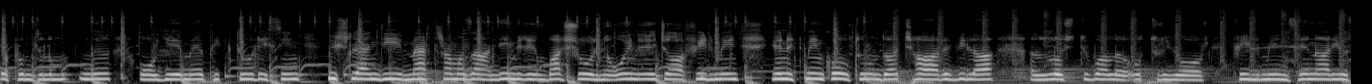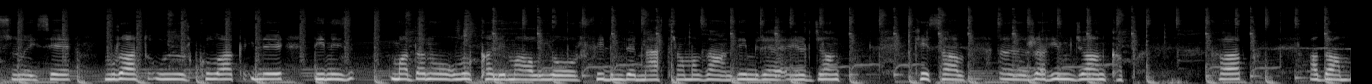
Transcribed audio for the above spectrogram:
Yapımcılığını OYM Pictures'in üstlendiği Mert Ramazan Demir'in başrolünü oynayacağı filmin yönetmen koltuğunda Çağrı Villa Lostuvalı oturuyor. Filmin senaryosunu ise Murat Uyur Kulak ile Deniz Madanoğlu kaleme alıyor. Filmde Mert Ramazan Demir'e Ercan Kesal, e, Rahim Can Kap, Kap Adam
